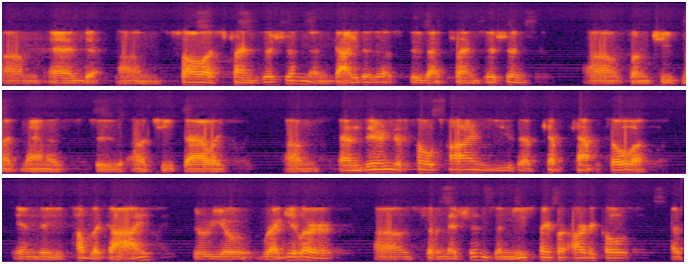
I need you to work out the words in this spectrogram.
um, and um, saw us transition and guided us through that transition uh, from Chief McManus to Chief Daly. Um, and during this whole time, you have kept Capitola in the public eye through your regular uh, submissions and newspaper articles, as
